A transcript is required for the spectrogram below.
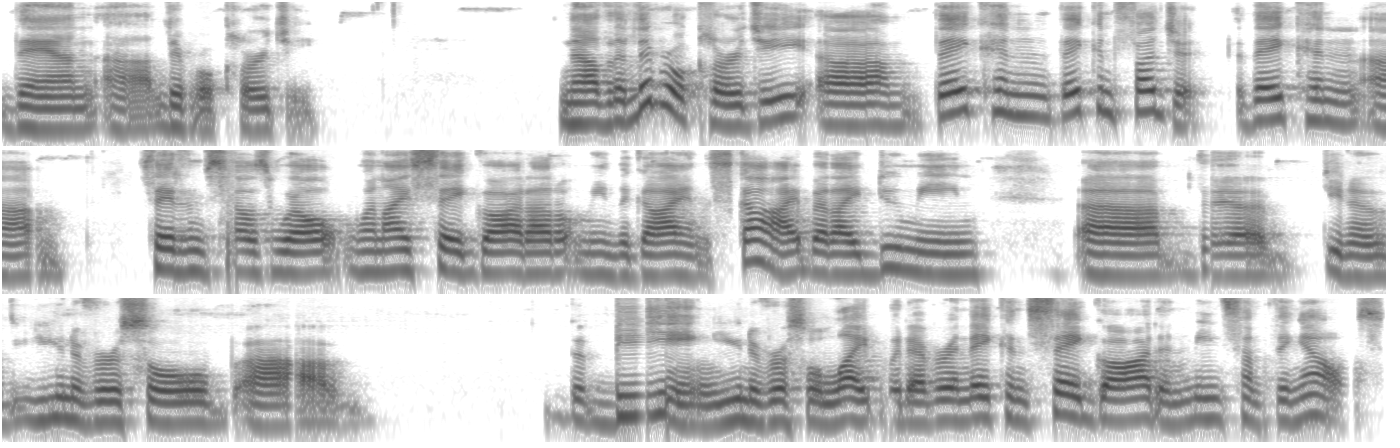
than uh, liberal clergy. Now, the liberal clergy, um, they can they can fudge it. They can um, say to themselves, "Well, when I say God, I don't mean the guy in the sky, but I do mean uh, the you know universal." Uh, the being, universal light, whatever, and they can say God and mean something else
